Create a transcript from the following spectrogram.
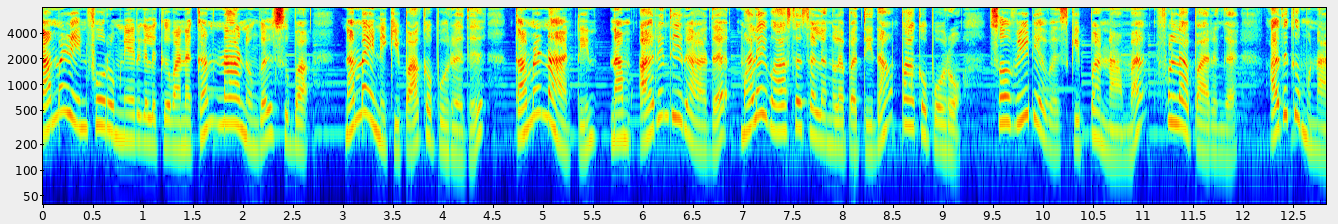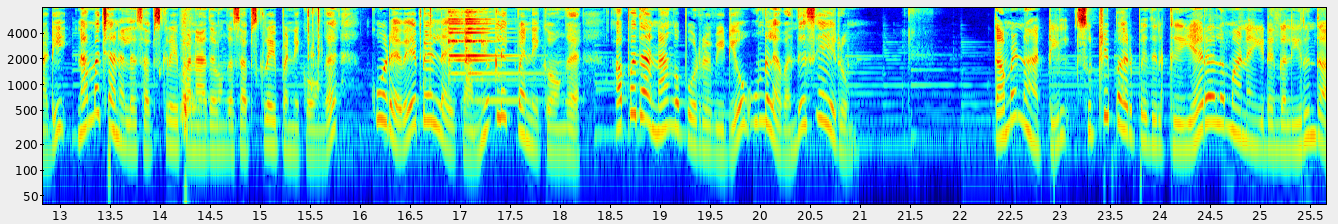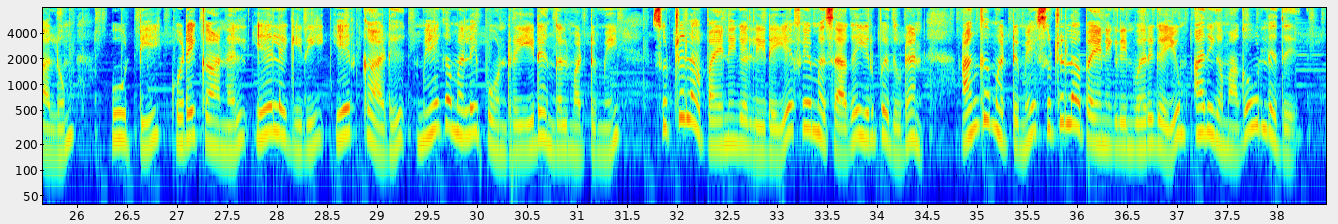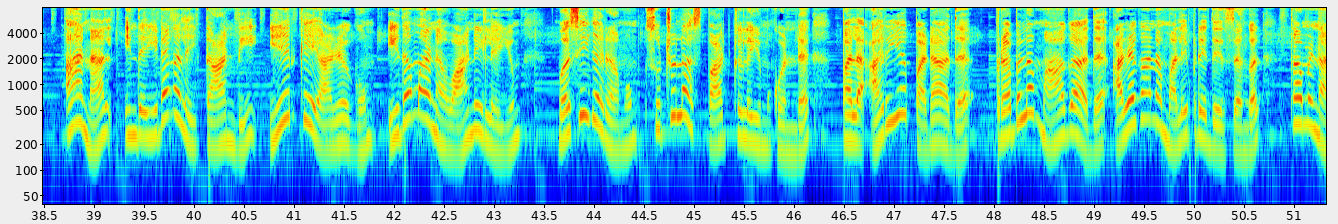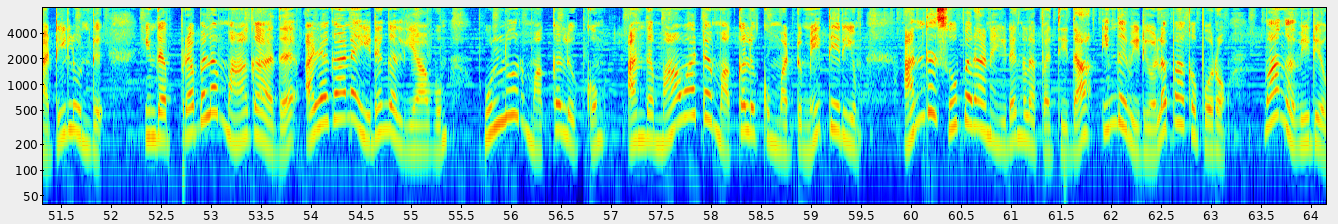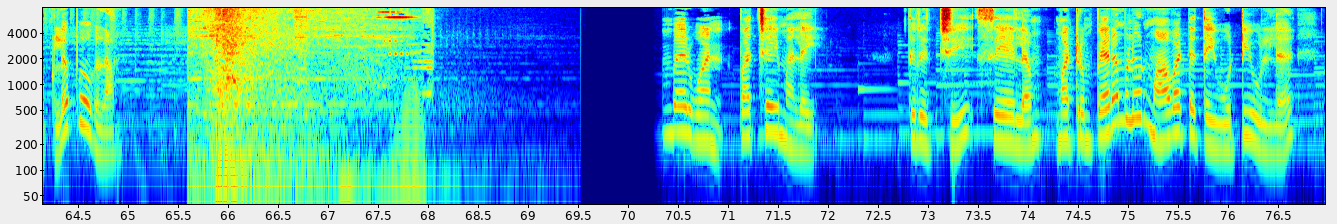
தமிழ் இன்ஃபோரூம் நேர்களுக்கு வணக்கம். நான் உங்கள் சுபா. நம்ம இன்னைக்கு பார்க்க போகிறது தமிழ்நாட்டின் நம் அறிந்திராத மலை வாசஸ்தலங்களை பற்றி தான் பார்க்க போகிறோம் ஸோ வீடியோவை ஸ்கிப் பண்ணாமல் ஃபுல்லாக பாருங்கள் அதுக்கு முன்னாடி நம்ம சேனலை சப்ஸ்கிரைப் பண்ணாதவங்க சப்ஸ்கிரைப் பண்ணிக்கோங்க. கூடவே பெல் ஐக்கானையும் கிளிக் பண்ணிக்கோங்க. அப்போ தான் நாங்கள் போடுற வீடியோ உங்களை வந்து சேரும். தமிழ்நாட்டில் சுற்றி பார்ப்பதற்கு ஏராளமான இடங்கள் இருந்தாலும் ஊட்டி கொடைக்கானல் ஏலகிரி ஏற்காடு மேகமலை போன்ற இடங்கள் மட்டுமே சுற்றுலா பயணிகளிடையே ஃபேமஸாக இருப்பதுடன் அங்கு மட்டுமே சுற்றுலா பயணிகளின் வருகையும் அதிகமாக உள்ளது. ஆனால் இந்த இடங்களை தாண்டி இயற்கை அழகும் இதமான வானிலையும் வசீகரமும் சுற்றுலா ஸ்பாட்களையும் கொண்ட பல அறியப்படாத பிரபலமாகாத அழகான மலைப்பிரதேசங்கள் தமிழ்நாட்டில் உண்டு. இந்த பிரபலமாகாத அழகான இடங்கள் யாவும் உள்ளூர் மக்களுக்கும் அந்த மாவட்ட மக்களுக்கும் மட்டுமே தெரியும். அந்த சூப்பரான இடங்களை பற்றி தான் இந்த வீடியோவில் பார்க்க போகிறோம் வாங்க வீடியோக்குள்ளே போகலாம். Number one Pachaimalai. Trichy Salem மற்றும் பெரம்பலூர் மாவட்டத்தை ஒட்டியுள்ள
